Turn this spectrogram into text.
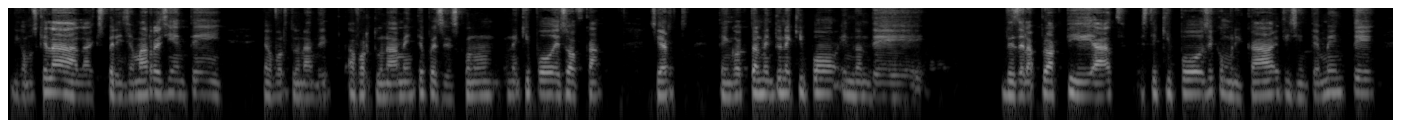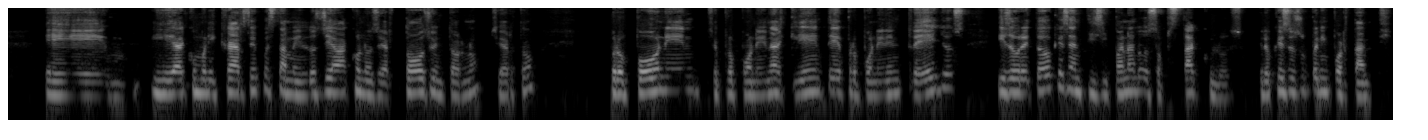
digamos que la, la, experiencia más reciente y afortunadamente, afortunadamente pues es con un, un equipo de Sofca ¿cierto? Tengo actualmente un equipo en donde desde la proactividad, este equipo se comunica eficientemente eh, y al comunicarse, pues también los lleva a conocer todo su entorno, ¿cierto? Proponen, se proponen al cliente, proponen entre ellos y sobre todo que se anticipan a los obstáculos. Creo que eso es súper importante,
